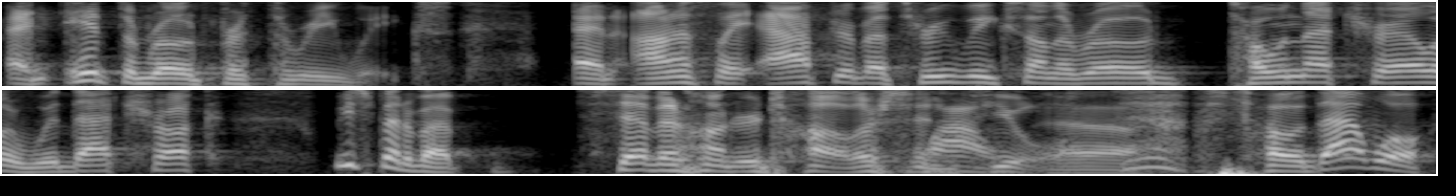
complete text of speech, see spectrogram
and hit the road for three weeks. And honestly, after about three weeks on the road, towing that trailer with that truck, we spent about seven hundred dollars in fuel. So that will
